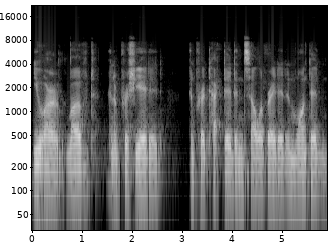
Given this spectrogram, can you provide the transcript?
You are loved and appreciated and protected and celebrated and wanted.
